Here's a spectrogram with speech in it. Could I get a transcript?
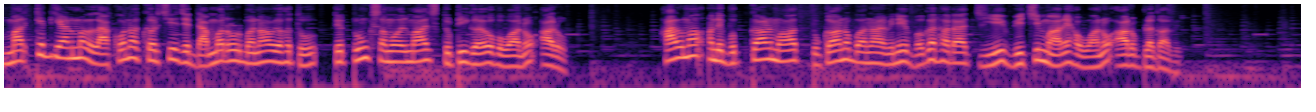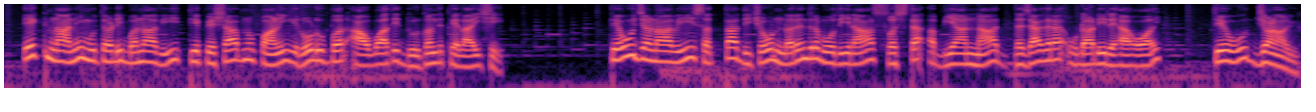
માર્કેટયાર્ડમાં લાખોના ખર્ચે જે ડામર રોડ બનાવ્યો હતો, તે ટૂંક સમયમાં જ તૂટી ગયો હોવાનો આરોપ. હાલમાં અને ભૂતકાળમાં દુકાનો બનાવીને વગર હરાજીએ વેચી મારે હોવાનો આરોપ લગાવ્યો. એક નાની મૂતરડી બનાવી તે પેશાબનું પાણી રોડ ઉપર આવવાથી દુર્ગંધ ફેલાય છે. તેવું જણાવી સત્તાધીશો નરેન્દ્ર મોદીના સ્વચ્છતા અભિયાનના ધજાગરા ઉડાડી રહ્યા હોય તેવું જણાવ્યું.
